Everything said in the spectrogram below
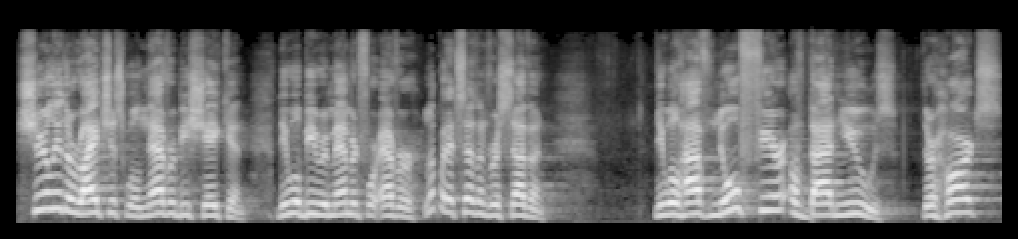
Surely the righteous will never be shaken, they will be remembered forever. Look what it says in verse 7 They will have no fear of bad news, their hearts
